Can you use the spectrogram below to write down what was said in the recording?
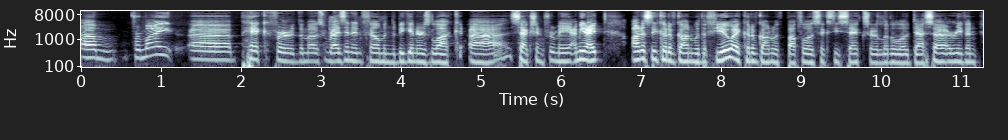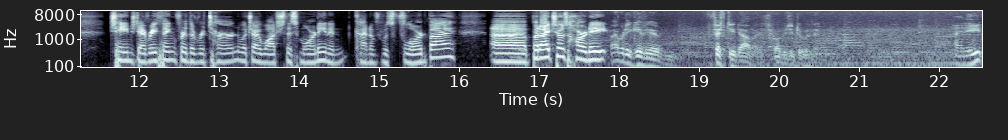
Um, for my uh, pick for the most resonant film in the beginner's luck uh, section for me, I mean, I honestly could have gone with a few. I could have gone with Buffalo 66 or Little Odessa or even changed everything for The Return, which I watched this morning and kind of was floored by. Uh, but I chose Hard Eight. If I were to give you $50, what would you do with it? I'd eat.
